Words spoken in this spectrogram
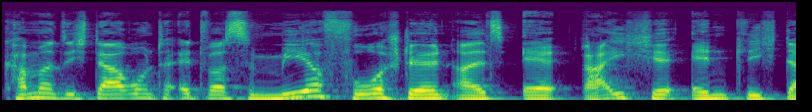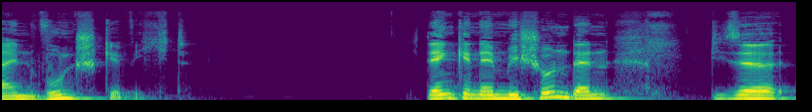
kann man sich darunter etwas mehr vorstellen als erreiche endlich dein Wunschgewicht? Ich denke nämlich schon, denn diese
